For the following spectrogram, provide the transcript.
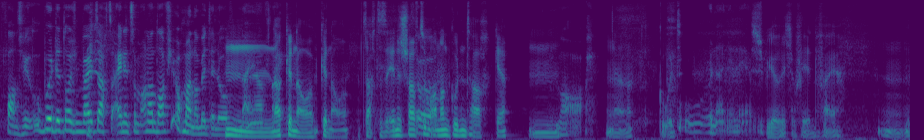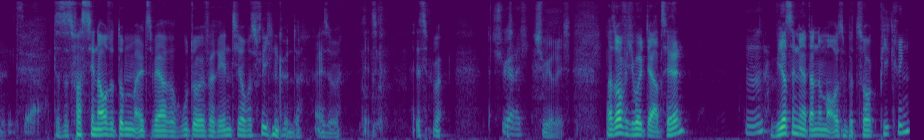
Fahren zwei U-Boote durch den Wald, sagt das eine zum anderen, darf ich auch mal in der Mitte laufen. Naja, Na genau, genau. Sagt das eine schafft So. zum anderen guten Tag, gell? na, Ja, gut. unangenehm. Schwierig auf jeden Fall. Ja. Das ist fast genauso dumm, als wäre Rudolf ein Rentier, was fliegen könnte. Also, jetzt, ist Schwierig. schwierig. Pass auf, ich wollte dir erzählen. Hm? Wir sind ja dann immer aus dem Bezirk Piekring.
